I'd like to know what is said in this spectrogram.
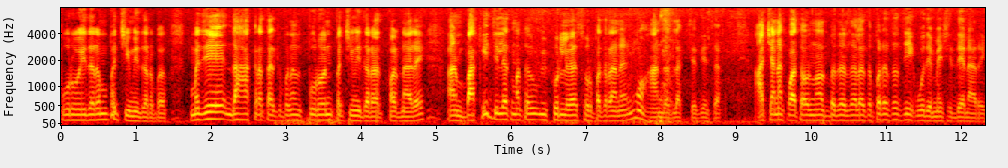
पूर्व विदर्भ पश्चिम विदर्भ. म्हणजे दहा अकरा तारखेपर्यंत पूर्व आणि पश्चिम विदर्भात पडणार आहे. आणि बाकी जिल्ह्यात मात्र विखुरलेल्या स्वरूपात राहणार आहे. मग हा अंदाज लक्षात घ्यायचा अचानक वातावरणात बदल झाला तर परतच एक उद्या मेसेज देणार आहे.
